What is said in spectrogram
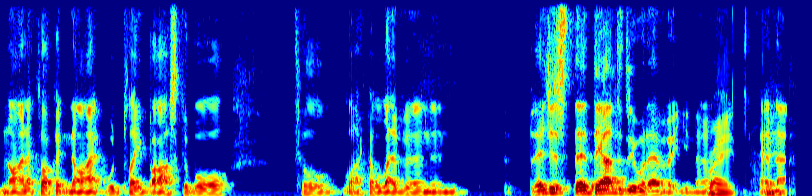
nine o'clock at night would play basketball till like 11 and they're just they're down to do whatever you know Right. and right. that,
